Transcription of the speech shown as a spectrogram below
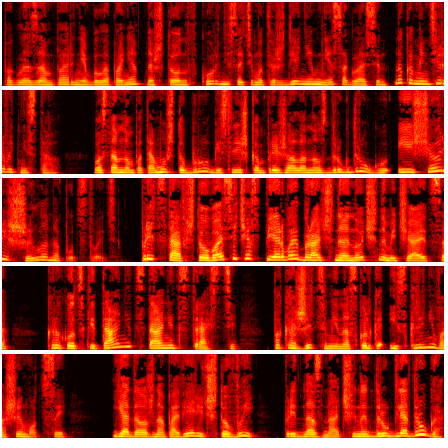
По глазам парня было понятно, что он в корне с этим утверждением не согласен, но комментировать не стал. В основном потому, что Бруби слишком прижала нос друг к другу и еще решила напутствовать. «Представь, что у вас сейчас первая брачная ночь намечается. Крокотский танец, танец страсти. Покажите мне, насколько искренни ваши эмоции. Я должна поверить, что вы предназначены друг для друга».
